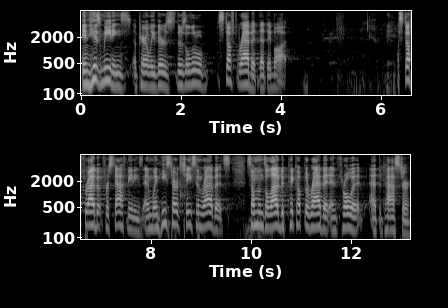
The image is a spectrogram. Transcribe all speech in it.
in his meetings, apparently, there's, there's a little stuffed rabbit that they bought stuffed rabbit for staff meetings. And when he starts chasing rabbits, someone's allowed to pick up the rabbit and throw it at the pastor.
